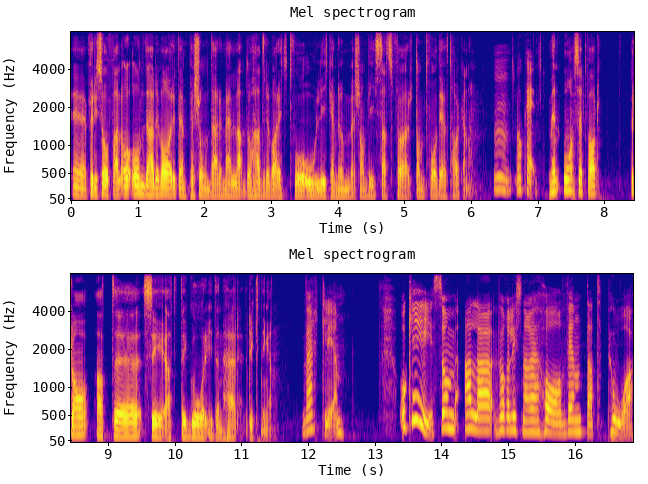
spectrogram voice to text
Eh, för i så fall, om det hade varit en person däremellan, då hade det varit två olika nummer som visats för de två deltagarna. Mm, okay. Men oavsett vad, bra att eh, se att det går i den här riktningen. Verkligen. Okej, som alla våra lyssnare har väntat på.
